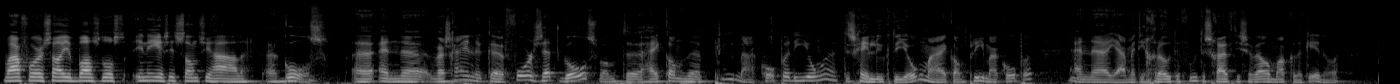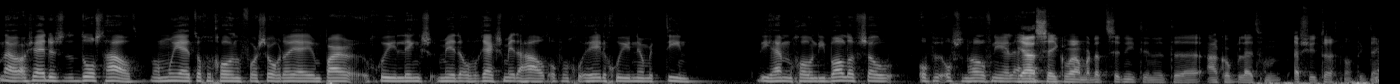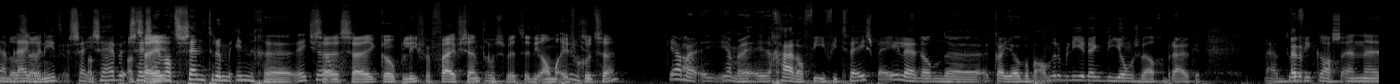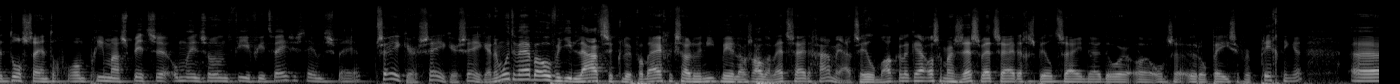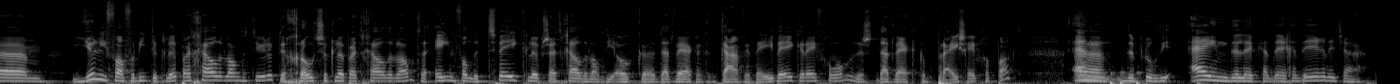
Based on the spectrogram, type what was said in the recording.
waarvoor zal je Bas Dost in eerste instantie halen? Eh, goals. Eh, en eh, waarschijnlijk eh voorzet goals, want eh, hij kan eh, prima koppen, die jongen. Het is geen Luc de Jong, maar hij kan prima koppen. Ja. En eh, ja, met die grote voeten schuift hij ze wel makkelijk in, hoor. Nou, als jij dus de Dost haalt, dan moet jij toch er gewoon voor zorgen dat jij een paar goede links, midden of rechts midden haalt. Of een hele goede nummer 10. Die hem gewoon die ballen zo op, op zijn hoofd neerleggen. Ja, zeker waar, maar dat zit niet in het eh, aankoopbeleid van FC Utrecht. Want ik denk Ja, dat blijkbaar zij, niet. Zij, Want- ze hebben, want zij zij- zijn wat centrum inge... Weet je wel? zij, kopen liever vijf centrumspitsen die allemaal even Precies. goed zijn. Ja, maar, ja, maar eh, ga dan 4-4-2 spelen en dan eh, kan je ook op een andere manier, denk ik, die jongens wel gebruiken. Ja, Doefikas en eh Dos zijn toch gewoon prima spitsen om in zo'n 4-4-2 systeem te spelen. Zeker, zeker, zeker. En dan moeten we hebben over die laatste club. Want eigenlijk zouden we niet meer langs alle wedstrijden gaan. Maar ja, het is heel makkelijk hè, als er maar zes wedstrijden gespeeld zijn eh, door eh, onze Europese verplichtingen. Ehm, jullie favoriete club uit Gelderland natuurlijk. De grootste club uit Gelderland. Een van de twee clubs uit Gelderland die ook daadwerkelijk een KNVB-beker heeft gewonnen. Dus daadwerkelijk een prijs heeft gepakt. En Ehm. de ploeg die eindelijk gaat degraderen dit jaar.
